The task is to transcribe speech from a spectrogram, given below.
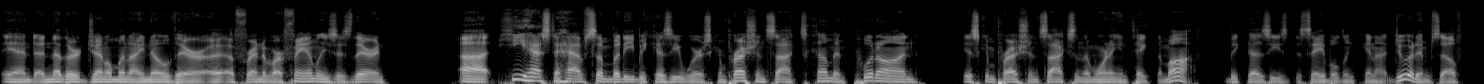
and another gentleman I know there, a, a friend of our families, is there, and uh, he has to have somebody because he wears compression socks come and put on his compression socks in the morning and take them off because he's disabled and cannot do it himself.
